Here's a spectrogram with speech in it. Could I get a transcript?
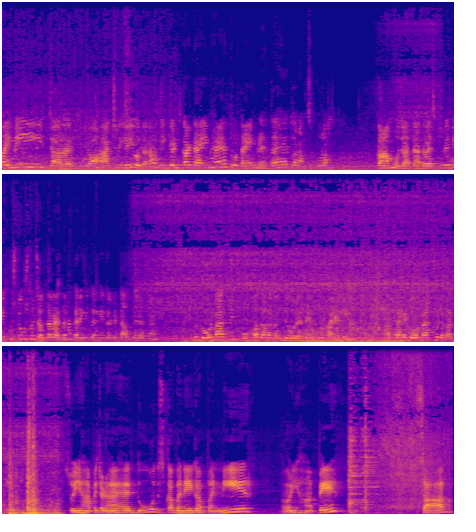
सफ़ाई में ही जा रहा है पूरा। एक्चुअली यही होता है ना वीकेंड का टाइम है तो टाइम रहता है तो आराम से पूरा काम हो जाता है। अदरवाइज़ पूरे भी कुछ तो कुछ तो चलता रहता है ना, करेंगे करेंगे, करके टालते रहते हैं। तो डोर मैच भी बहुत ज़्यादा गंदे हो रहे थे तो फाइनली अच्छा मैंने डोर मैच भी लगा दिए। सो यहाँ पे चढ़ाया है दूध, इसका बनेगा पनीर, और यहाँ पे साग।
